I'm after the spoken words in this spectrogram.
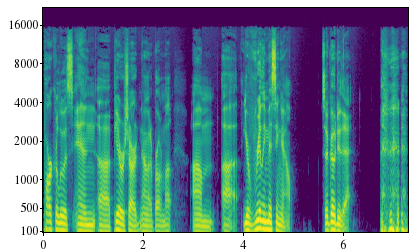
Parker Lewis and uh, Pierre Rochard, now that I brought him up, um, uh, you're really missing out. So go do that.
